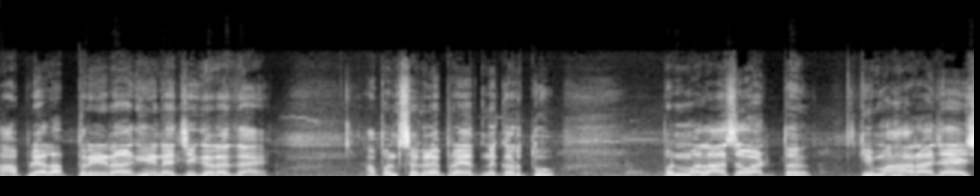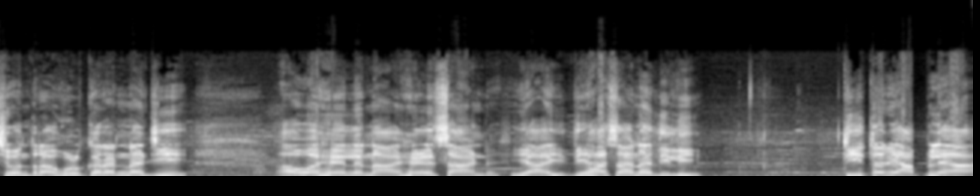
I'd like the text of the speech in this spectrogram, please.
आपल्याला प्रेरणा घेण्याची गरज आहे. आपण सगळे प्रयत्न करतो. पण मला असं वाटतं की महाराजा यशवंतराव होळकरांना जी अवहेलना हेळसांड या इतिहासानं दिली ती तरी आपल्या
